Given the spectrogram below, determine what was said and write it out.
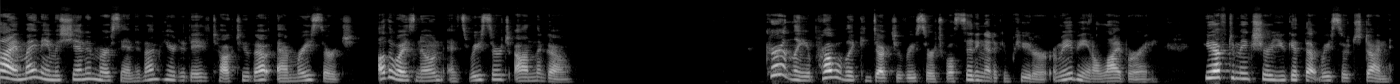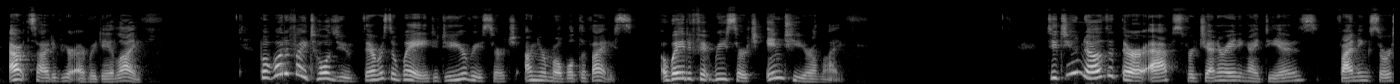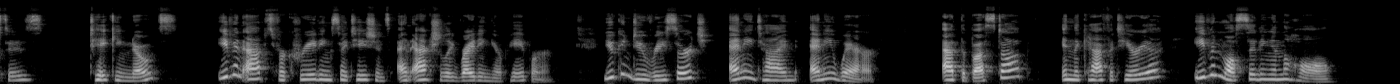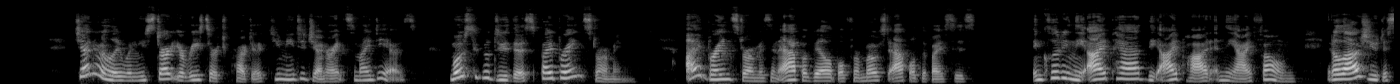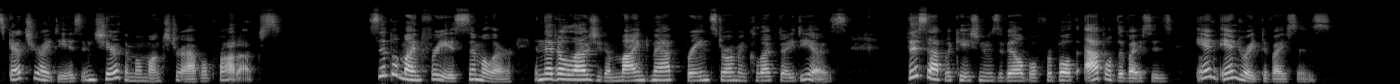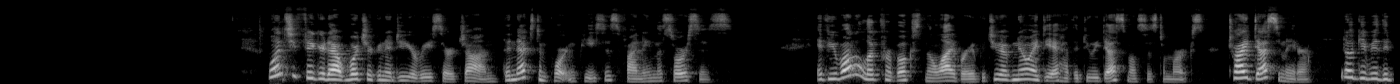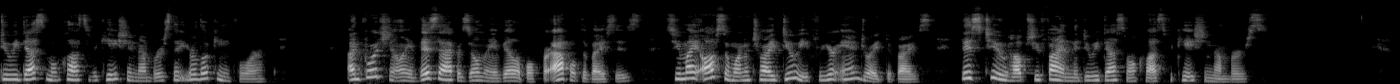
Hi, my name is Shannon Mersand and I'm here today to talk to you about mResearch, otherwise known as Research on the Go. Currently, you probably conduct your research while sitting at a computer or maybe in a library. You have to make sure you get that research done outside of your everyday life. But what if I told you there was a way to do your research on your mobile device, a way to fit research into your life? Did you know that there are apps for generating ideas, finding sources, taking notes, even apps for creating citations and actually writing your paper. You can do research anytime, anywhere, at the bus stop, in the cafeteria, even while sitting in the hall. Generally, when you start your research project, you need to generate some ideas. Most people do this by brainstorming. iBrainstorm is an app available for most Apple devices, including the iPad, the iPod, and the iPhone. It allows you to sketch your ideas and share them amongst your Apple products. Simple Mind Free is similar in that it allows you to mind map, brainstorm, and collect ideas. This application is available for both Apple devices and Android devices. Once you've figured out what you're going to do your research on, the next important piece is finding the sources. If you want to look for books in the library but you have no idea how the Dewey Decimal System works, try Decimator. It'll give you the Dewey Decimal classification numbers that you're looking for. Unfortunately, this app is only available for Apple devices, so you might also want to try Dewey for your Android device. This too helps you find the Dewey Decimal classification numbers.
